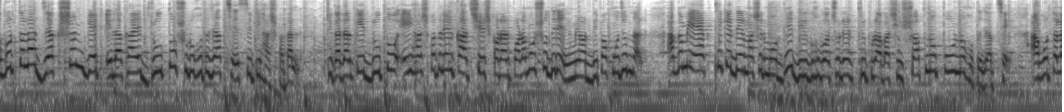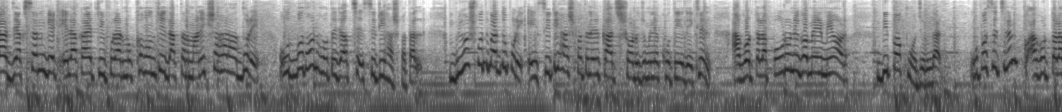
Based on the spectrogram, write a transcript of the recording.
আগরতলা জ্যাকসন গেট এলাকায় দ্রুত শুরু হতে যাচ্ছে সিটি হাসপাতাল। ঠিকাদারকে দ্রুত এই হাসপাতালের কাজ শেষ করার পরামর্শ দিলেন মেয়র দীপক মজুমদার। আগামী এক থেকে দেড় মাসের মধ্যে দীর্ঘ বছরের ত্রিপুরাবাসীর স্বপ্ন পূর্ণ হতে যাচ্ছে। আগরতলা জ্যাকসন গেট এলাকায় ত্রিপুরার মুখ্যমন্ত্রী ডাক্তার মানিক সাহার হাত ধরে উদ্বোধন হতে যাচ্ছে সিটি হাসপাতাল। বৃহস্পতিবার দুপুরে এই সিটি হাসপাতালের কাজ সরজমিনে খতিয়ে দেখলেন আগরতলা পৌর নিগমের মেয়র দীপক মজুমদার। উপস্থিত ছিলেন আগরতলা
